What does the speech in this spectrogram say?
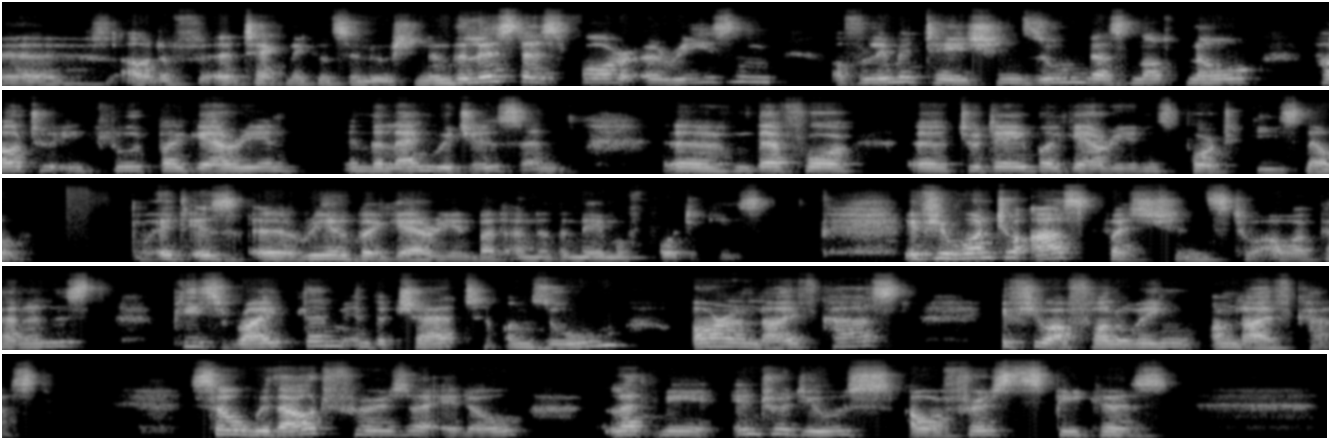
uh, out of a technical solution. And the list is for a reason of limitation. Zoom does not know how to include Bulgarian in the languages, and uh, therefore uh, today Bulgarian is Portuguese. No, it is a real Bulgarian, but under the name of Portuguese. If you want to ask questions to our panelists, please write them in the chat on Zoom or on Livecast if you are following on Livecast. So without further ado, let me introduce our first speakers.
